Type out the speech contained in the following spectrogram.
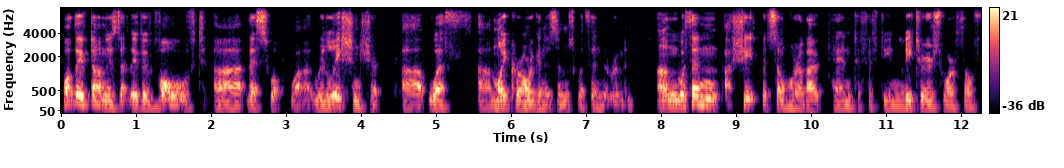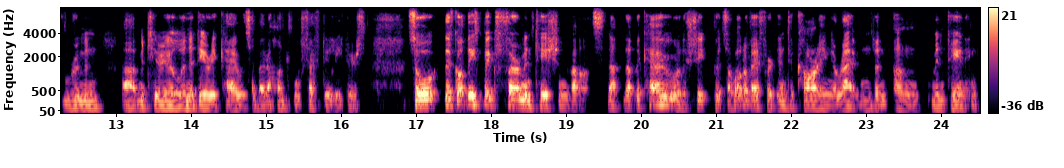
What they've done is that they've evolved uh, this what, what, relationship uh, with uh, microorganisms within the rumen. And within a sheep, it's somewhere about 10 to 15 litres worth of rumen uh, material. In a dairy cow, it's about 150 litres. So they've got these big fermentation vats that, that the cow or the sheep puts a lot of effort into carrying around and, and maintaining.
